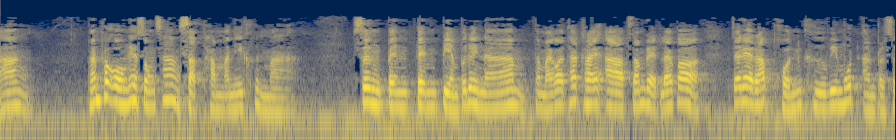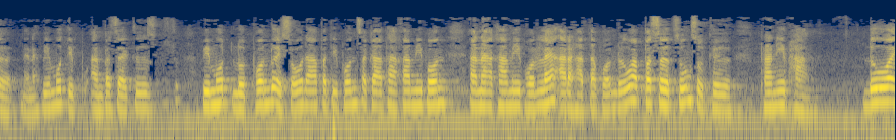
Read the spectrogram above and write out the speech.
ล้างพันพระองค์เนี่ยทรงสร้างสัตธรรมอันนี้ขึ้นมา ซึ่งเป็นเต็มเปี่ยมไปด้วยน้ำหมายว่าถ้าใครอาบสำเร็จแล้วก็ จะได้รับผลคือวิมุตต์อันประเสริฐเนี่ยนะวิมุตติอันประเสริฐคือวิมุตต์หลุดพ้นด้วยโสดาปฏิพลสกาธาคามีผลอนาคามีผลและอรหัตผล หรือว่าประเสริฐสูงสุดคือพระนิพพาน ด้วย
